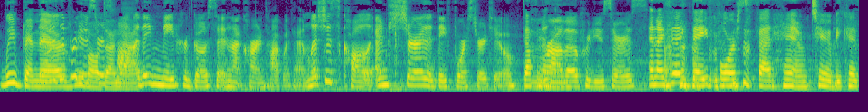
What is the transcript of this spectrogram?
We've been It there. was the We've all producer's done fault. that. They made her go sit in that car and talk with him. Let's just call it. I'm sure that they forced her to. Definitely. Bravo, producers. And I feel like they force fed him too because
